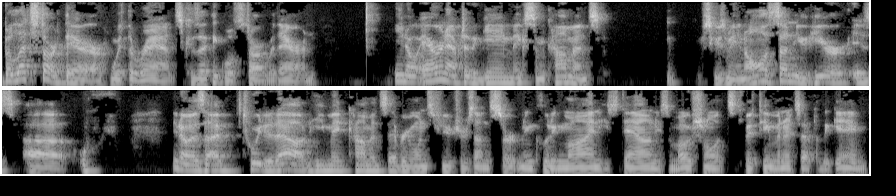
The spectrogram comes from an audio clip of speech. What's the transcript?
But let's start there with the rants, because I think we'll start with Aaron you know, Aaron after the game makes some comments, excuse me, and all of a sudden you hear is, uh, you know, as I've tweeted out, he made comments, everyone's future is uncertain, including mine. He's down, he's emotional. It's 15 minutes after the game.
